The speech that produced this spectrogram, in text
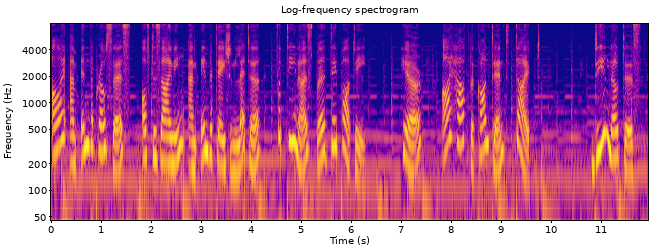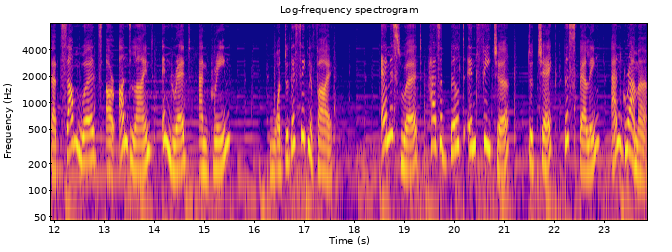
I am in the process of designing an invitation letter for Tina's birthday party. Here, I have the content typed. Do you notice that some words are underlined in red and green? What do they signify? MS Word has a built-in feature to check the spelling and grammar.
